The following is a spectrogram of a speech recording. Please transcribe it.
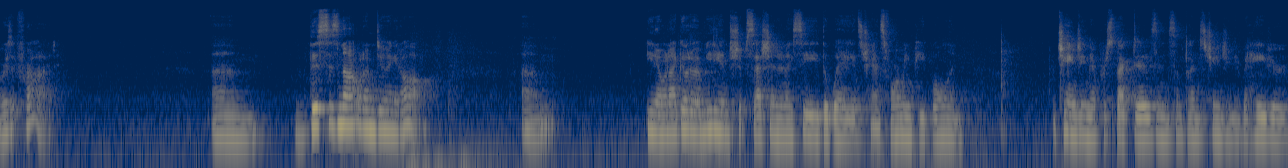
or is it fraud? Um, this is not what I'm doing at all. Um, you know, when I go to a mediumship session and I see the way it's transforming people and changing their perspectives and sometimes changing their behavior,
